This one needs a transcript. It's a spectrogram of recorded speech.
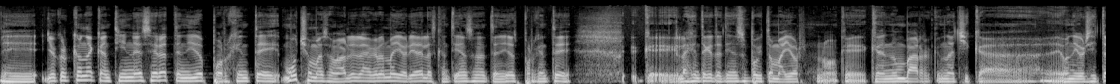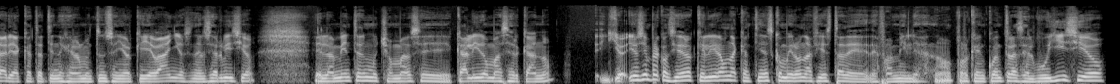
Eh, yo creo que una cantina es ser atendido por gente mucho más amable. La gran mayoría de las cantinas son atendidas por gente que la gente que te atiende es un poquito mayor, ¿no? Que, en un bar, una chica eh, universitaria, que te atiende generalmente un señor que lleva años en el servicio. El ambiente es mucho más eh, cálido, más cercano yo, yo, siempre considero que el ir a una cantina es como ir a una fiesta de, de, familia, ¿no? Porque encuentras el bullicio,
